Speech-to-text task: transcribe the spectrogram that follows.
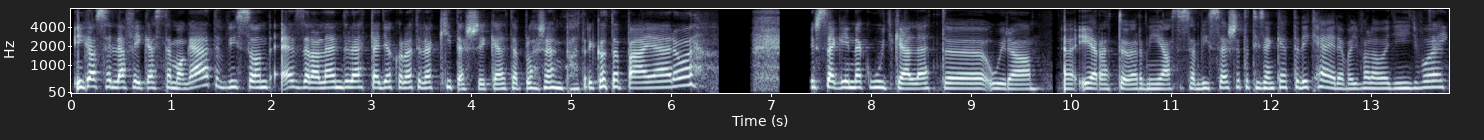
igaz, hogy lefékezte magát, viszont ezzel a lendülettel gyakorlatilag kitessékelte Blazsán Patrikot a pályáról és szegénynek úgy kellett uh, újra uh, érre törni, azt hiszem visszaesett a 12. helyre, vagy valahogy így volt.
